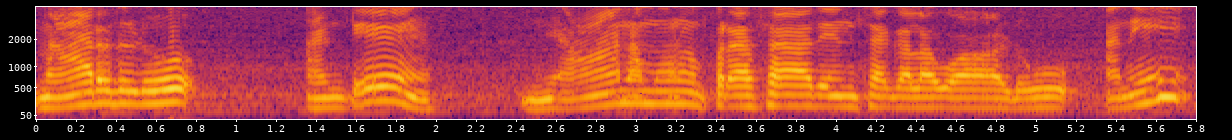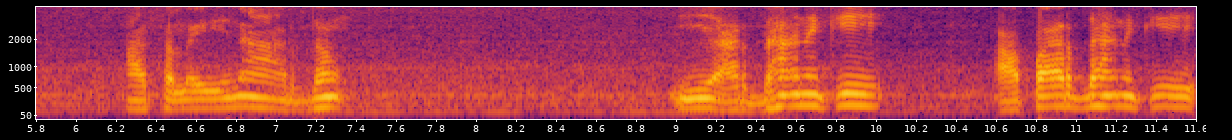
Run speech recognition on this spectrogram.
నారదుడు అంటే జ్ఞానమును ప్రసాదించగలవాడు అని అసలైన అర్థం. ఈ అర్థానికి అపార్థానికి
